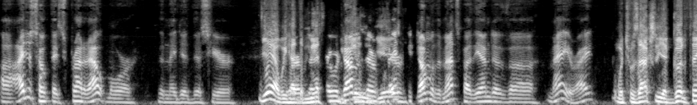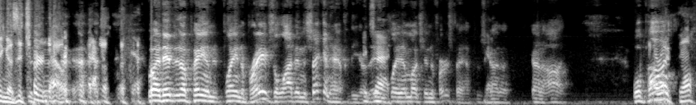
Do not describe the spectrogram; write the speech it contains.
Uh, I just hope they spread it out more than they did this year. Yeah, we had the Mets. They were done. They were basically done with the Mets by the end of uh, May, right? Which was actually a good thing, as it turned out. yeah. Well, it ended up playing playing the Braves a lot in the second half of the year. Exactly. They didn't play them much in the first half. It was kind of kind of odd. Well, Paul, All right, Paul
